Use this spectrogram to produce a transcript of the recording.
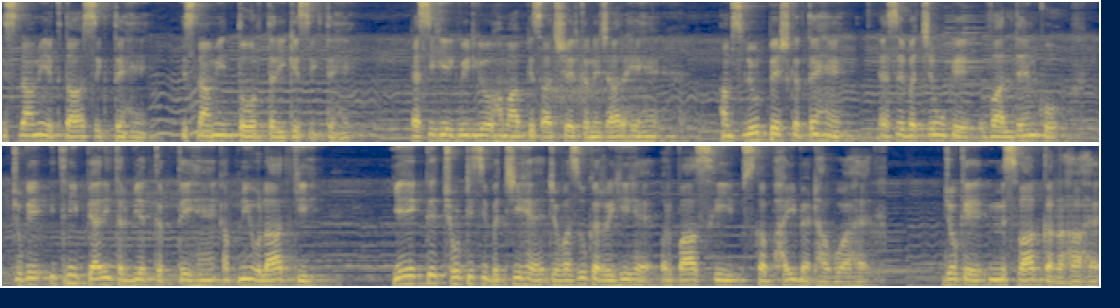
اسلامی اقدار سیکھتے ہیں، اسلامی طور طریقے سیکھتے ہیں۔ ایسی ہی ایک ویڈیو ہم آپ کے ساتھ شیئر کرنے جا رہے ہیں۔ ہم سلیوٹ پیش کرتے ہیں ایسے بچوں کے والدین کو، جو کہ اتنی پیاری تربیت کرتے ہیں اپنی اولاد کی۔ یہ ایک چھوٹی سی بچی ہے جو وضو کر رہی ہے اور پاس ہی اس کا بھائی بیٹھا ہوا ہے، جو کہ مسواک کر رہا ہے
